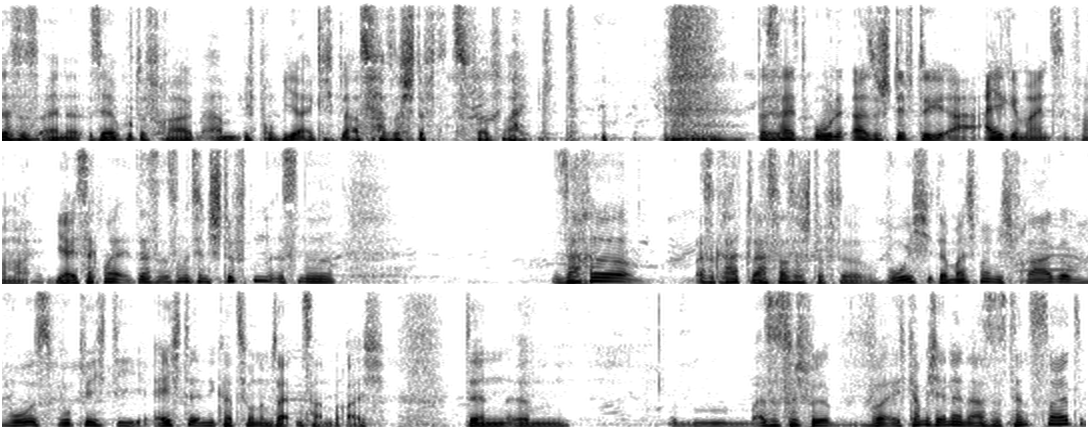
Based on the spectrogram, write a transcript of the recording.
Das ist eine sehr gute Frage. Ähm, Ich probiere eigentlich Glasfaserstifte zu vermeiden. Das heißt, ohne, also Stifte äh, allgemein zu vermeiden. Ja, ich sag mal, das ist mit den Stiften ist eine Sache, also gerade Glaswasserstifte, wo ich dann manchmal mich frage, wo ist wirklich die echte Indikation im Seitenzahnbereich? Denn ähm, also zum Beispiel, ich kann mich erinnern, in der Assistenzzeit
